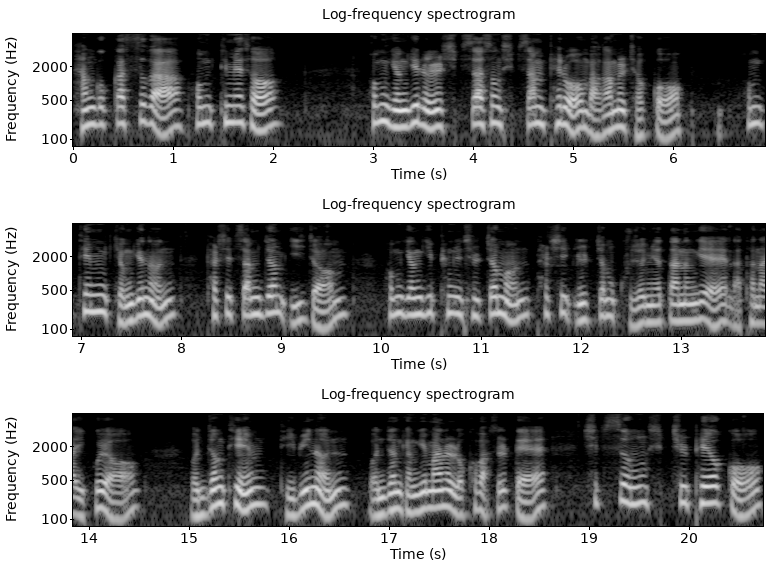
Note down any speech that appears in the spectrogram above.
한국가스가 홈팀에서 홈 경기를 14승 13패로 마감을 졌고 홈팀 경기는 83.2점, 홈 경기 평균 실점은 81.9점이었다는 게 나타나 있고요. 원정팀 DB는 원정 경기만을 놓고 봤을 때 10승 17패였고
